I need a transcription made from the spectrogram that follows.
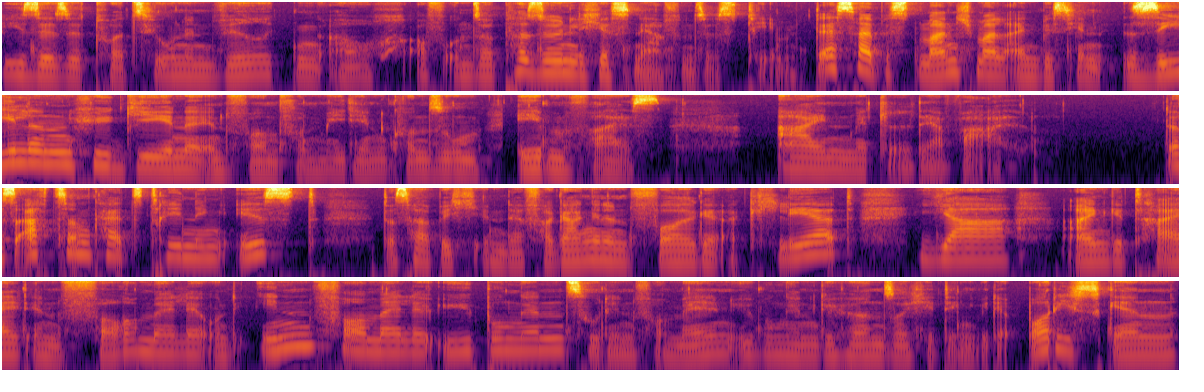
diese Situationen wirken auch auf unser persönliches Nervensystem. Deshalb ist manchmal ein bisschen Seelenhygiene in Form von Medienkonsum ebenfalls ein Mittel der Wahl. Das Achtsamkeitstraining ist, das habe ich in der vergangenen Folge erklärt, ja eingeteilt in formelle und informelle Übungen. Zu den formellen Übungen gehören solche Dinge wie der Bodyscan,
